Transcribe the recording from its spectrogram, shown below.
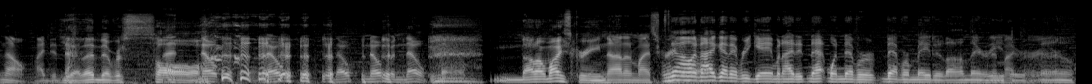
No, I did not. Yeah, that never That- saw. nope, nope, nope, nope, and nope. Not on my screen. Not on my screen. No, at and all. I got every game, and I didn't. That one never never made it on there In either. career. No.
